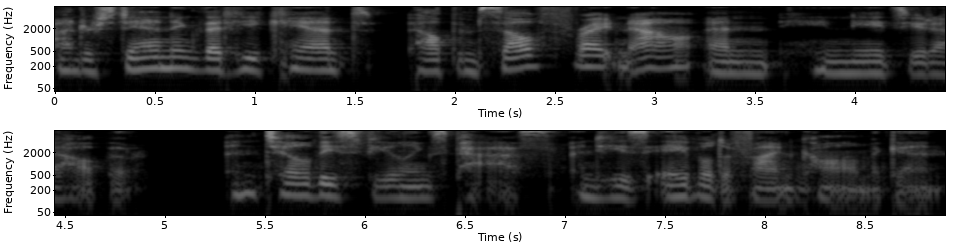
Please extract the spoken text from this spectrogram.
understanding that he can't help himself right now and he needs you to help him until these feelings pass and he's able to find calm again.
